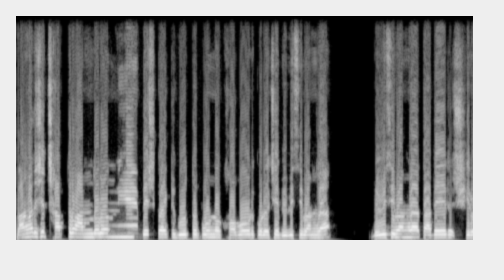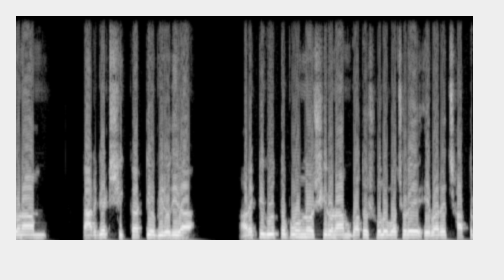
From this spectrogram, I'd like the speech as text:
বাংলাদেশের ছাত্র আন্দোলন নিয়ে বেশ কয়েকটি গুরুত্বপূর্ণ খবর করেছে বিবিসি বাংলা। বিবিসি বাংলা তাদের শিরোনাম, টার্গেট শিক্ষার্থী ও বিরোধীরা। আরেকটি গুরুত্বপূর্ণ শিরোনাম, গত ষোলো বছরে এবারে ছাত্র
